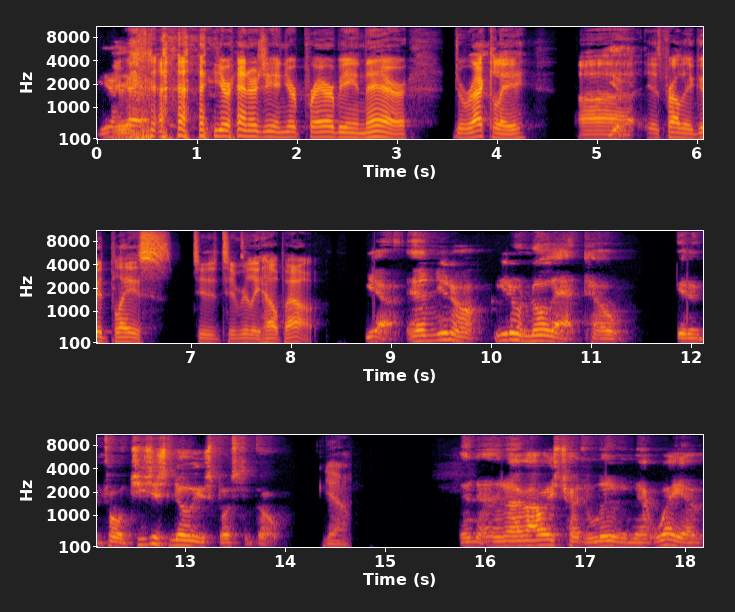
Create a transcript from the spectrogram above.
Yeah. Your, yeah. your energy and your prayer being there directly uh, yeah. is probably a good place to to really help out. Yeah, and you know you don't know that till it unfolds. You just know you're supposed to go. Yeah, and and I've always tried to live in that way of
